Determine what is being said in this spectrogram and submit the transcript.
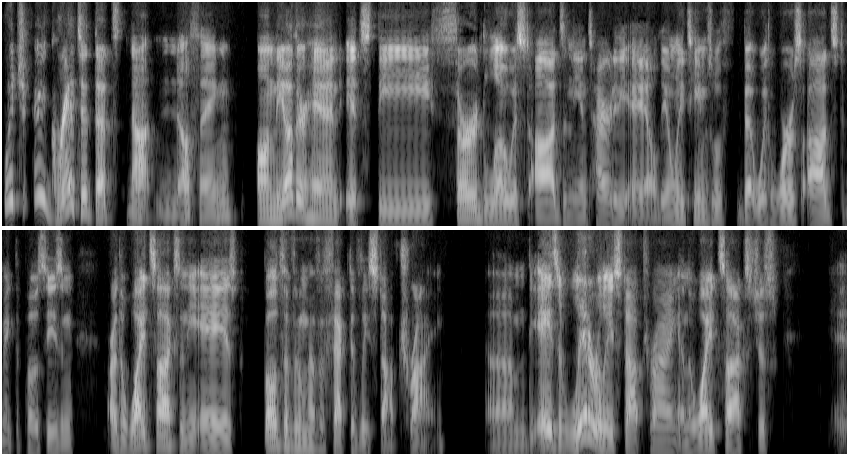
which, eh, granted, that's not nothing. On the other hand, it's the third lowest odds in the entirety of the AL. The only teams with with worse odds to make the postseason are the White Sox and the A's, both of whom have effectively stopped trying. Um, the A's have literally stopped trying, and the White Sox just. eh,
